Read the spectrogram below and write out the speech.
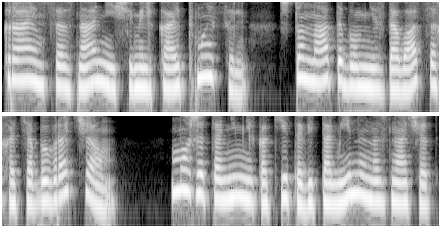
Краем сознания еще мелькает мысль, что надо бы мне сдаваться хотя бы врачам. Может, они мне какие-то витамины назначат,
